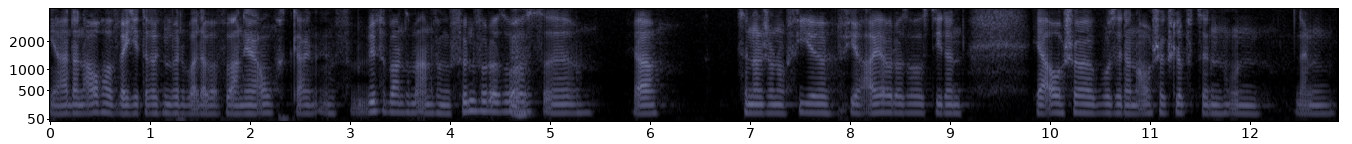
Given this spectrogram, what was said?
ja dann auch auf welche treffen wird, weil da waren ja auch kleine, wie viel waren es am Anfang? Fünf oder sowas. Äh, ja, sind dann schon noch vier, vier Eier oder sowas, die dann ja auch schon, wo sie dann auch schon geschlüpft sind und dann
